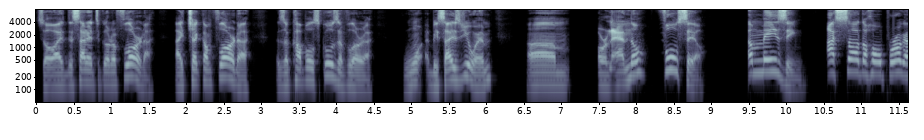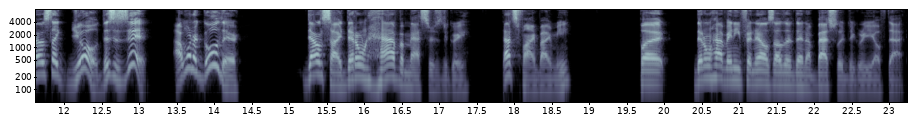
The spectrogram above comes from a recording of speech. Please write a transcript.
So I decided to go to Florida. I check on Florida. There's a couple of schools in Florida. One, besides UM, um, Orlando, Full Sail, amazing. I saw the whole program. I was like, yo, this is it. I want to go there. Downside, they don't have a master's degree. That's fine by me. But they don't have anything else other than a bachelor degree of that.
